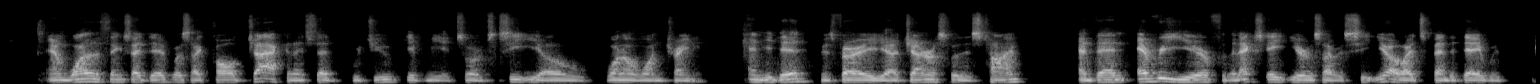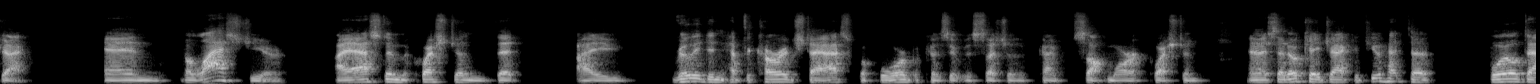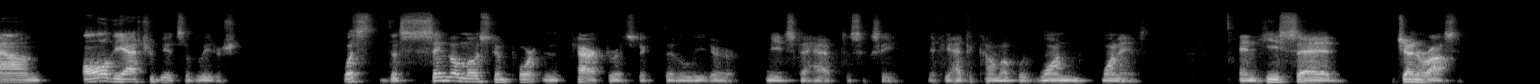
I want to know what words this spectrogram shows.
And one of the things I did was I called Jack and I said, Would you give me a sort of CEO 101 training? And he did. He was very uh, generous with his time. And then every year for the next eight years I was CEO, I'd spend a day with Jack. And the last year, I asked him a question that I really didn't have the courage to ask before because it was such a kind of sophomoric question. And I said, okay, Jack, if you had to boil down all the attributes of leadership, what's the single most important characteristic that a leader needs to have to succeed? if you had to come up with one one answer. And he said generosity.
